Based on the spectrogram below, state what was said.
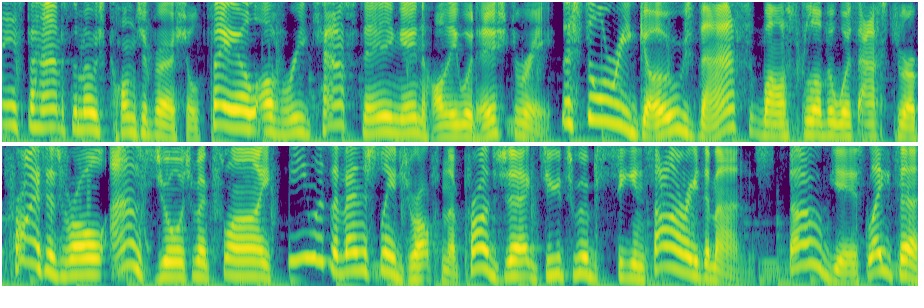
and is perhaps the most controversial tale of recasting in Hollywood history. The story goes that, whilst Glover was asked to reprise his role as George McFly, he was eventually dropped from the project due to obscene salary demands. Though years later,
